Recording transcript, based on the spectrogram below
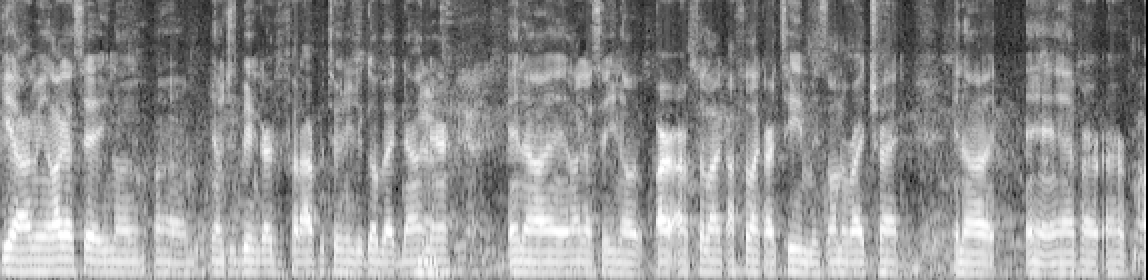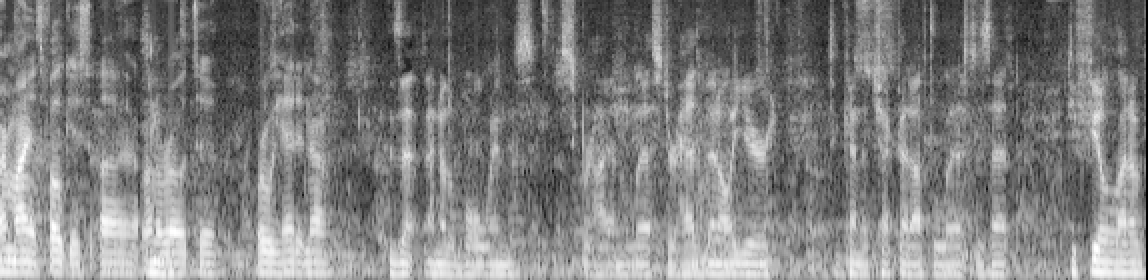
Yeah, I mean, like I said, you know, um, you know, just being grateful for the opportunity to go back down Yeah. there, and, uh, and like I said, you know, our, I feel like I feel like our team is on the right track, and uh, and have our, our, our minds focused uh, on the road to where we headed now. Is that I know the bowl win is super high on the list, or has been all year, to kind of check that off the list. Is that do you feel a lot of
